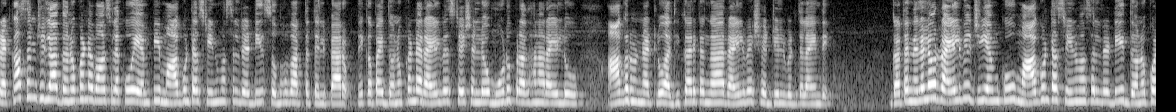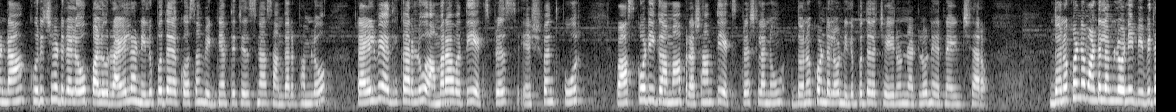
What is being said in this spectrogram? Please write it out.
ప్రకాశం జిల్లా దొనకొండ వాసులకు ఎంపీ మాగుంట శ్రీనివాసులరెడ్డి శుభవార్త తెలిపారు. ఇకపై దొనకొండ రైల్వే స్టేషన్లో మూడు ప్రధాన రైళ్ళు ఆగనున్నట్లు అధికారికంగా రైల్వే షెడ్యూల్ విడుదలైంది. గత నెలలో రైల్వే జీఎంకు మాగుంట శ్రీనివాసులరెడ్డి దొనకొండ కురిచేడులలో పలు రైళ్ళ నిలుపుదల కోసం విజ్ఞప్తి చేసిన సందర్భంలో రైల్వే అధికారులు అమరావతి ఎక్స్ప్రెస్ యశ్వంత్పూర్ వాస్కోడిగామా ప్రశాంతి ఎక్స్ప్రెస్లను దొనకొండలో నిలుపుదల చేయనున్నట్లు నిర్ణయించారు. దొనకొండ మండలంలోని వివిధ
